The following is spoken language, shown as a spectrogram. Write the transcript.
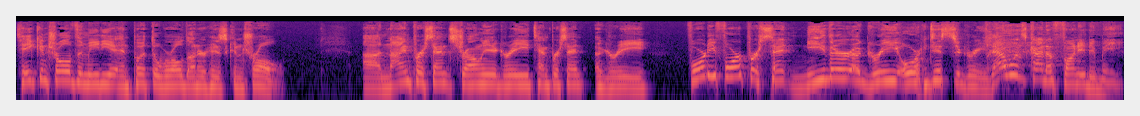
take control of the media, and put the world under his control. uh, 9% strongly agree, 10% agree, 44% neither agree or disagree. That one's kind of funny to me.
